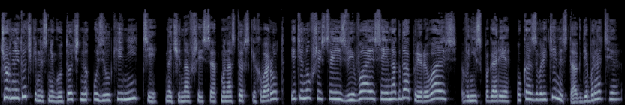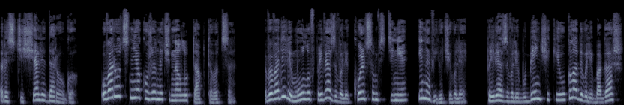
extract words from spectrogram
Черные точки на снегу точно узелки нити, начинавшиеся от монастырских ворот и тянувшиеся, извиваясь и иногда прерываясь вниз по горе, указывали те места, где братья расчищали дорогу. У ворот снег уже начинал утаптываться. Выводили мулов, привязывали к кольцам в стене и навьючивали. Привязывали бубенчики, укладывали багаж,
